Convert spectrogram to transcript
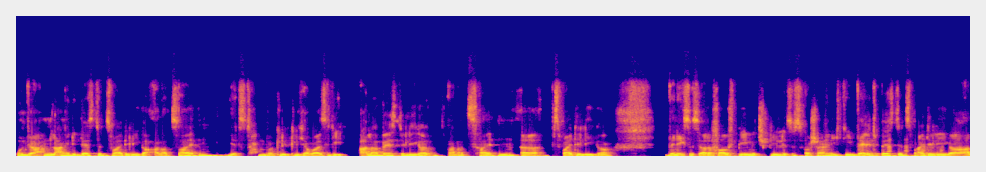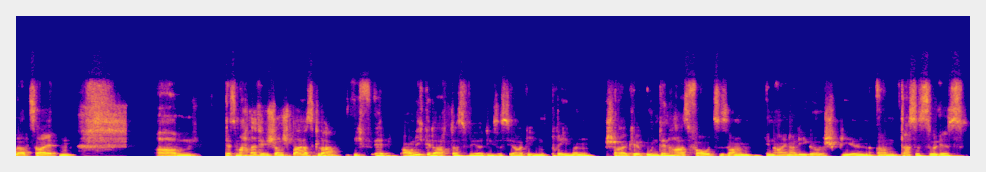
Und wir hatten lange die beste zweite Liga aller Zeiten. Jetzt haben wir glücklicherweise die allerbeste Liga aller Zeiten, äh, zweite Liga wenn nächstes Jahr der VfB mitspielt, ist es wahrscheinlich die weltbeste zweite Liga aller Zeiten. Ähm, das macht natürlich schon Spaß, klar. Ich hätte auch nicht gedacht, dass wir dieses Jahr gegen Bremen, Schalke und den HSV zusammen in einer Liga spielen. Ähm, dass es so ist,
